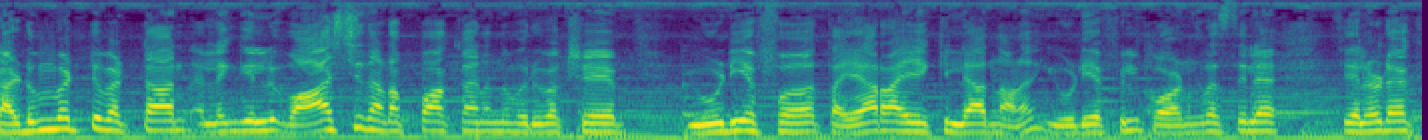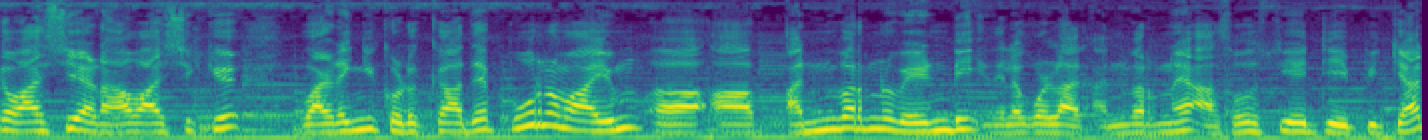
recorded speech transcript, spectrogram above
കടുംവെട്ട് വെട്ടാൻ അല്ലെങ്കിൽ വാശി നടപ്പാക്കാനൊന്നും ഒരുപക്ഷെ യു ഡി എഫ് തയ്യാറായേക്കില്ല എന്നാണ് യു ഡി എഫിൽ കോൺഗ്രസ്സിലെ ചിലരുടെയൊക്കെ വാശിയാണ്. ആ വാശിക്ക് വഴങ്ങിക്കൊടുക്കാതെ പൂർണമായും അൻവറിന് വേണ്ടി നിലകൊള്ളാൻ അൻവറിനെ അസോസിയേറ്റ് ചെയ്യിപ്പിക്കാൻ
